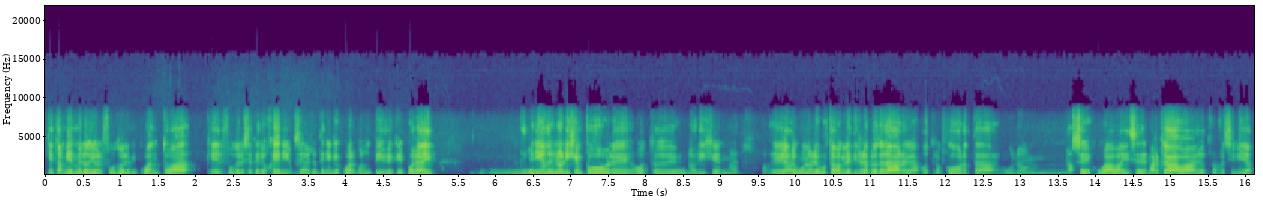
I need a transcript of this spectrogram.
que también me lo dio el fútbol en cuanto a que el fútbol es heterogéneo. O sea, yo tenía que jugar con un pibe que por ahí mm, venía de un origen pobre, otro de un origen, eh, a alguno le gustaba que le tire la pelota larga, otro corta, uno, no jugaba y se desmarcaba, el otro recibía.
